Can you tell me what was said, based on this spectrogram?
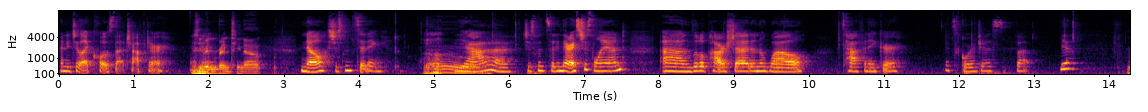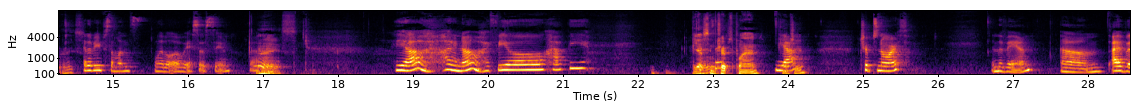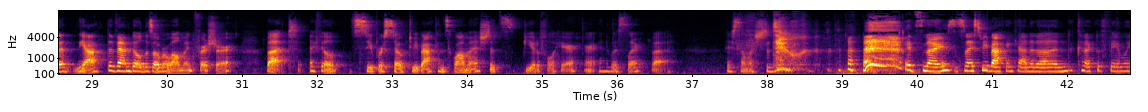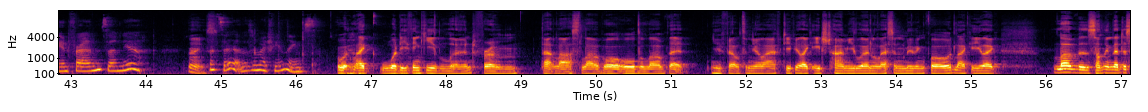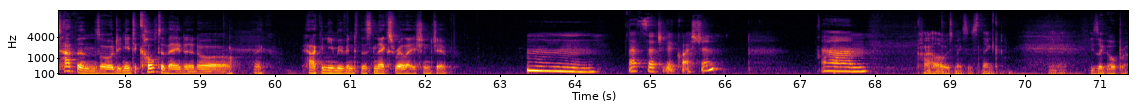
I need to like close that chapter. So you've been renting out. No, it's just been sitting. Oh. Yeah, just been sitting there. It's just land, a little power shed and a well. It's half an acre. It's gorgeous, but yeah, Nice. it'll be someone's little oasis soon. But Nice. yeah, I don't know. I feel happy. You have some trips planned, Yeah. you? Trips north in the van. Um, I've been yeah, the van build is overwhelming for sure, but I feel super stoked to be back in Squamish. It's beautiful here or in Whistler, but there's so much to do. it's nice. It's nice to be back in Canada and connect with family and friends, and yeah, Nice. that's it. Those are my feelings. What, like, what do you think you learned from that last love or all the love that you felt in your life? Do you feel like each time you learn a lesson moving forward, like, are you like, love is something that just happens, or do you need to cultivate it, or like, how can you move into this next relationship? Hmm, that's such a good question. Um, Kyle always makes us think. He's like Oprah.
